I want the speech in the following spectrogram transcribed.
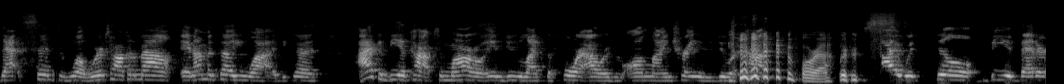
that sense of what we're talking about. And I'm gonna tell you why. Because I could be a cop tomorrow and do like the four hours of online training to do a cop. Four hours. I would still be better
